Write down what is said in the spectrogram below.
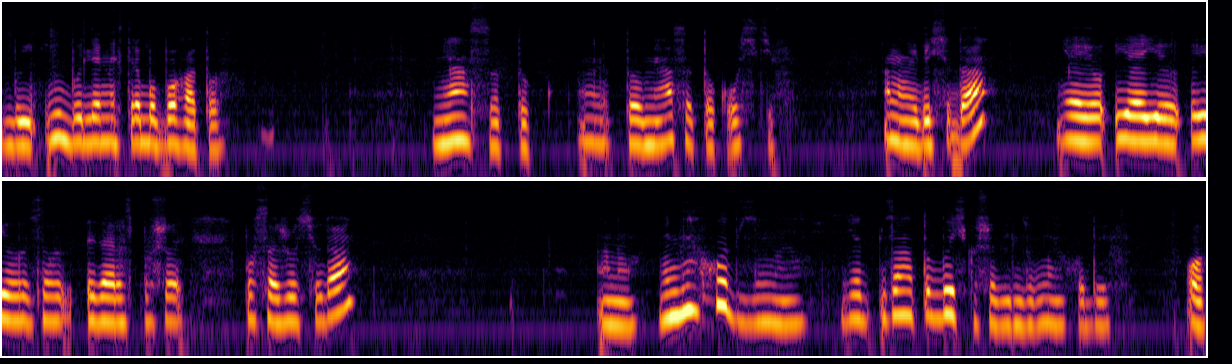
Бо, бо для них треба багато. М'яса, то, е, то м'ясо, то костів. А ну йди сюди. Я його, я його, його зараз посажу сюди. А ну, він не ходить зі мною. Я занадто близько, щоб він за мною ходив. О,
